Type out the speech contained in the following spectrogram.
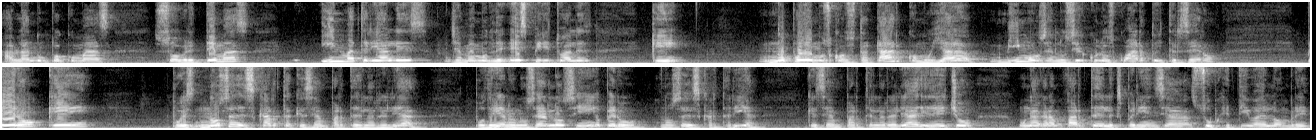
hablando un poco más sobre temas inmateriales, llamémosle espirituales, que no podemos constatar, como ya vimos en los círculos cuarto y tercero, pero que pues no se descarta que sean parte de la realidad. Podrían o no serlo, sí, pero no se descartaría que sean parte de la realidad. Y de hecho, una gran parte de la experiencia subjetiva del hombre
